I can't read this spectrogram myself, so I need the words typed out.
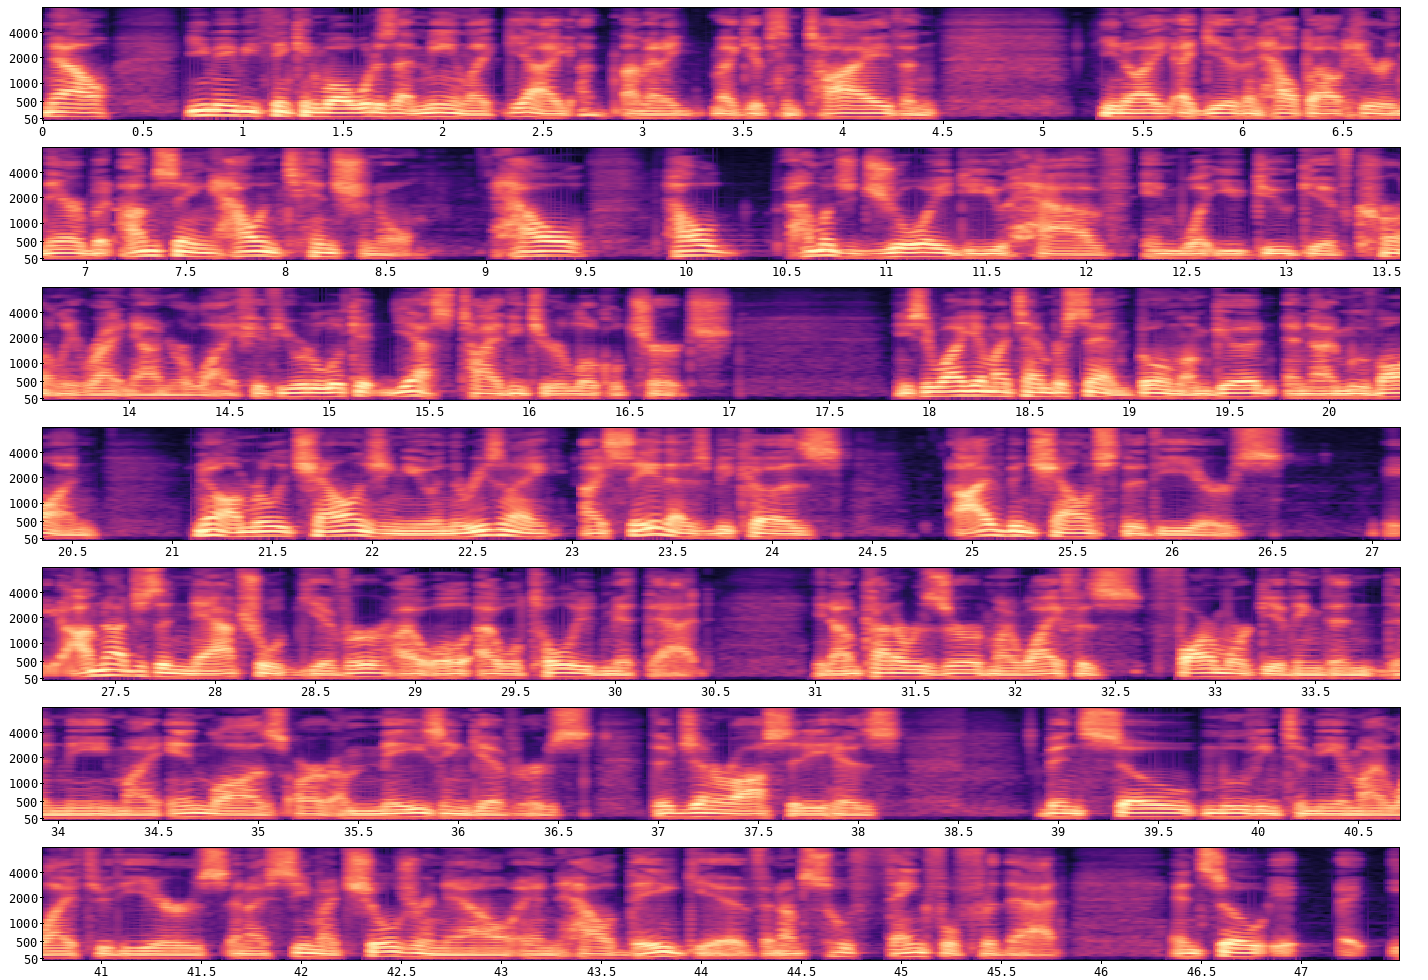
Now, you may be thinking, well, what does that mean? Like, yeah, I, I mean, I, I, give some tithe and, you know, I, I give and help out here and there, but I'm saying how intentional, how, how, how much joy do you have in what you do give currently right now in your life? If you were to look at, yes, tithing to your local church, you say, well, I get my 10%, boom, I'm good, and I move on. No, I'm really challenging you. And the reason I, I say that is because I've been challenged through the years I'm not just a natural giver. I will I will totally admit that. You know, I'm kind of reserved. My wife is far more giving than than me. My in-laws are amazing givers. Their generosity has been so moving to me in my life through the years. And I see my children now and how they give, and I'm so thankful for that. And so,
